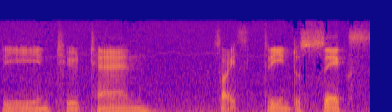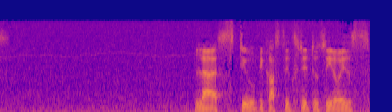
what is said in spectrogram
3 into 10 sorry 3 into 6 plus 2 because 6 raised to 0 is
